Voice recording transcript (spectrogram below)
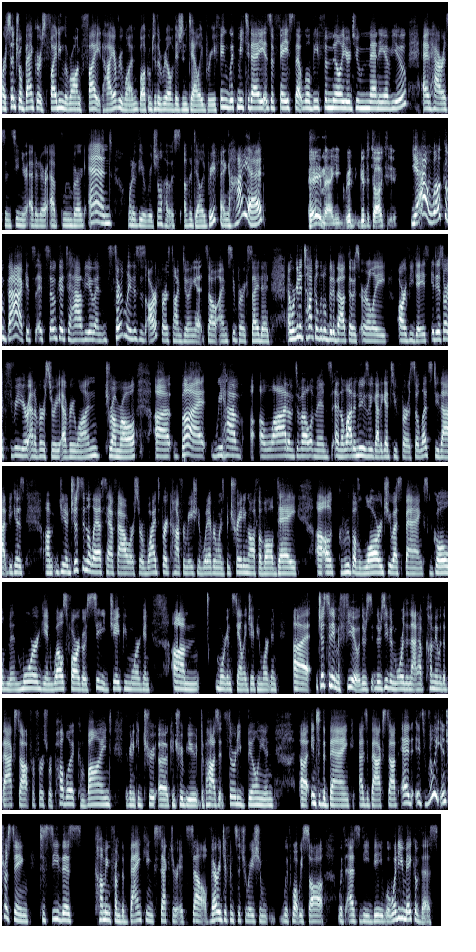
Our central banker is fighting the wrong fight. Hi, everyone. Welcome to the Real Vision Daily Briefing. With me today is a face that will be familiar to many of you Ed Harrison, senior editor at Bloomberg, and one of the original hosts of the Daily Briefing. Hi, Ed. Hey, Maggie. Good, good to talk to you. Yeah, welcome back. It's it's so good to have you and certainly this is our first time doing it. So I'm super excited. And we're going to talk a little bit about those early RV days. It is our 3-year anniversary everyone. Drum roll. Uh, but we have a, lot of developments and a lot of news we got to get to first. So let's do that because um, you know, just in the last half hour, sort of widespread confirmation of what everyone's been trading off of all day. Uh, a group of large U.S. banks, Goldman, Morgan, Wells Fargo, Citi, J.P. Morgan, um, Morgan Stanley, J.P. Morgan. Uh, just to name a few, there's there's even more than that have come in with a backstop for First Republic combined. They're going to contri- uh, contribute deposit 30 billion uh, into the bank as a backstop. Ed, it's really interesting to see this coming from the banking sector itself. Very different situation with what we saw with SVB. Well, what do you make of this?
